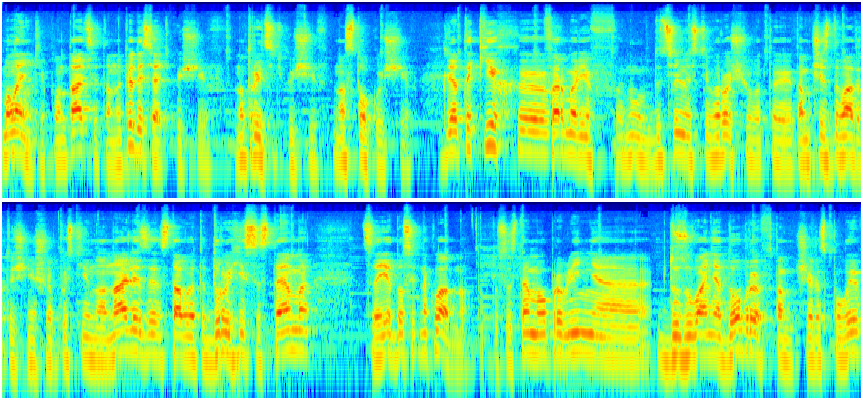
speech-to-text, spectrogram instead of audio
маленьких плантацій, там на 50 кущів, на 30 кущів, на 100 кущів. Для таких е, фермерів ну, доцільності вирощувати там чи здавати точніше постійно аналізи, ставити дорогі системи. Це є досить накладно. Тобто система управління дозування добрив там через полив,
